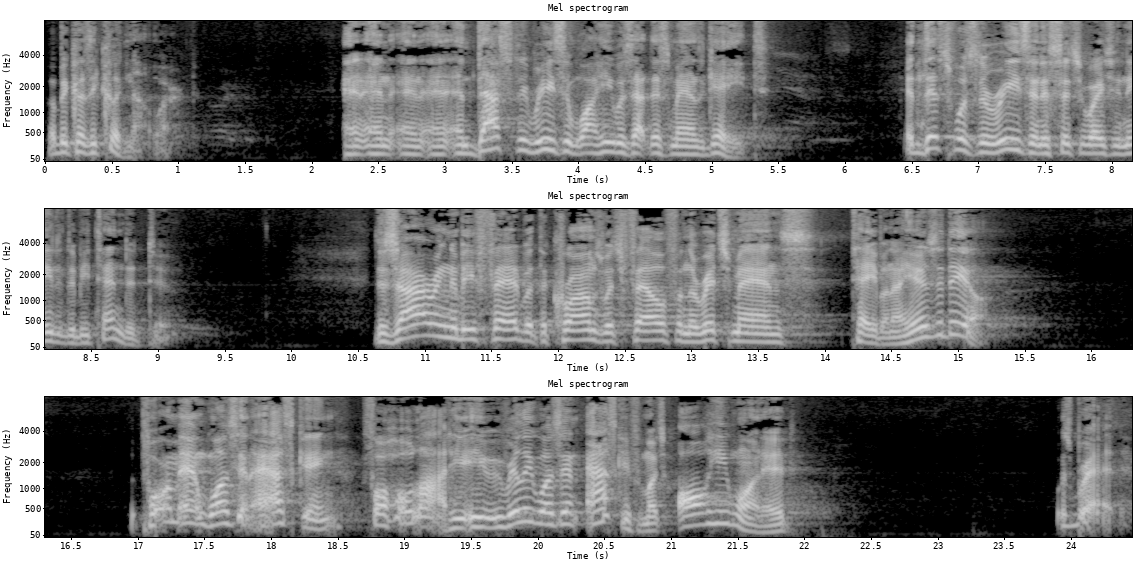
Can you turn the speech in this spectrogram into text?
but because he could not work. And, and, and, and, that's the reason why he was at this man's gate. And this was the reason his situation needed to be tended to. Desiring to be fed with the crumbs which fell from the rich man's table. Now here's the deal. The poor man wasn't asking for a whole lot. He, he really wasn't asking for much. All he wanted was bread.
